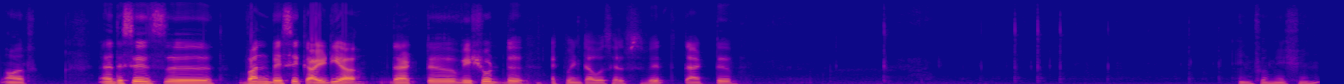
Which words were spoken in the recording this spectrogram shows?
or uh, this is uh, one basic idea that we should acquaint ourselves with that information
